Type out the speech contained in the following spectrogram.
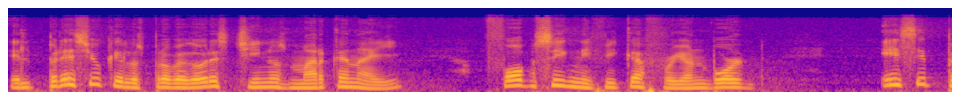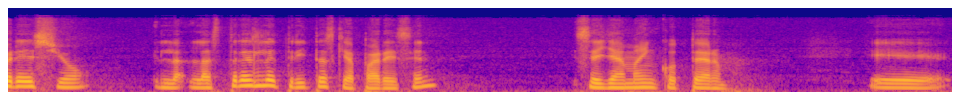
El precio que los proveedores chinos marcan ahí, FOB significa Free on Board. Ese precio, las tres letritas que aparecen, se llama Incoterm. Eh,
